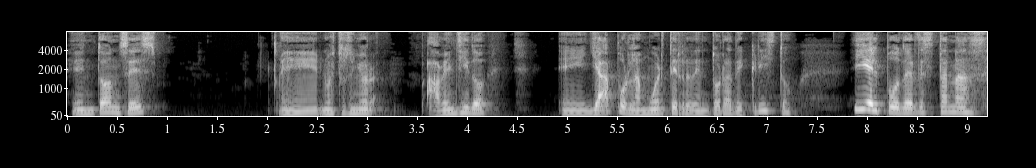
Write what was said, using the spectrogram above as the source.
Entonces, eh, nuestro Señor ha vencido eh, ya por la muerte redentora de Cristo y el poder de Satanás,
